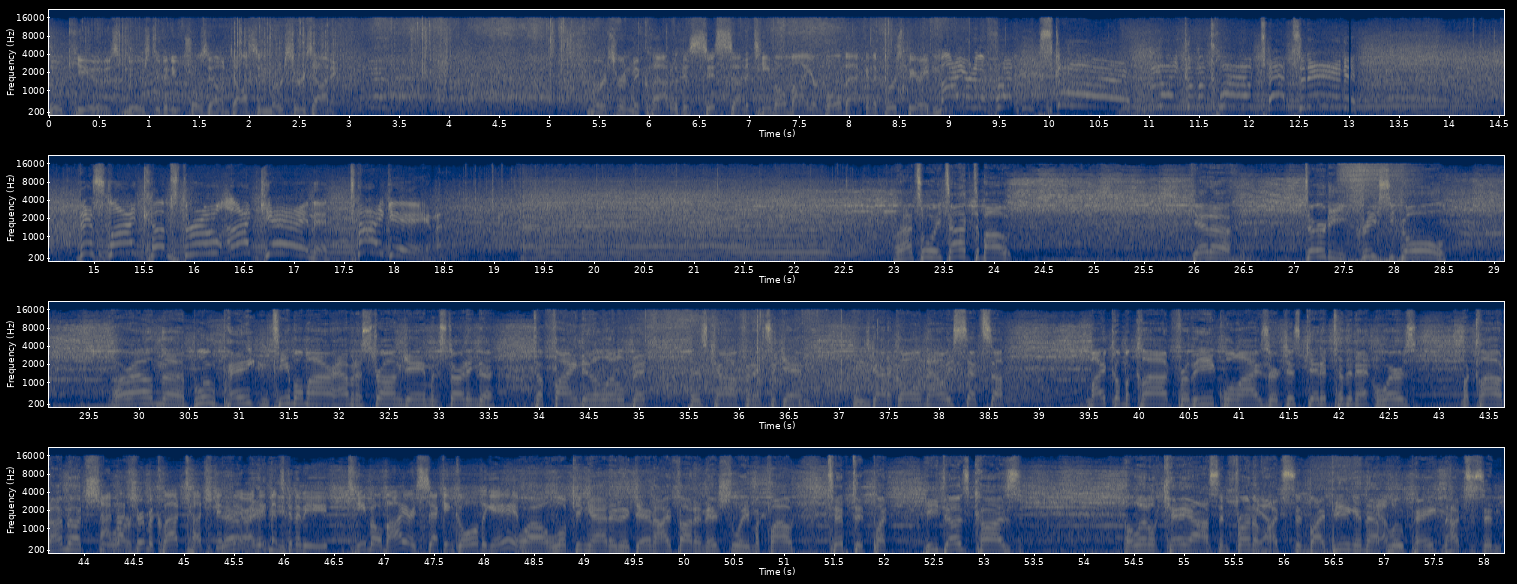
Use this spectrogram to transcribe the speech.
Luke Hughes moves through the neutral zone. Dawson Mercer's on it. Mercer and McLeod with assists on the Timo Meier goal back in the first period. Meier to the front, score! Michael McLeod taps it in. This line comes through again. Tie game. Well, that's what we talked about. Get a dirty, greasy goal around the blue paint, and Timo Meier having a strong game and starting to, to find it a little bit. His confidence again. He's got a goal, now he sets up Michael McLeod for the equalizer. Just get it to the net. Where's McLeod? I'm not sure. I'm not sure McLeod touched it Yeah, there. I think that's going to be Timo Meier's second goal of the game. Well, looking at it again, I thought initially McLeod tipped it, but he does cause a little chaos in front of Yep. Hutchinson by being in that Yep. blue paint, and Hutchinson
